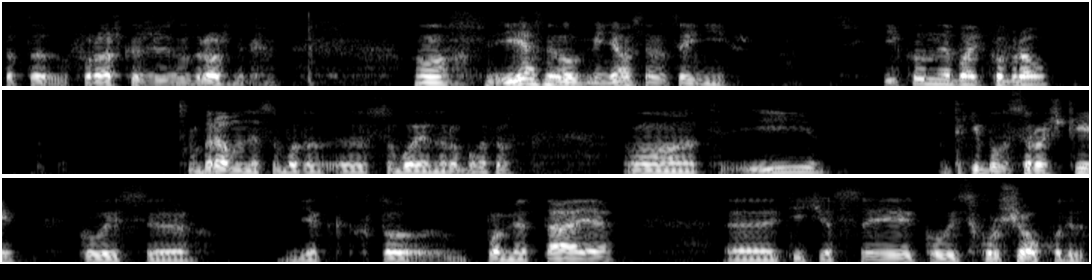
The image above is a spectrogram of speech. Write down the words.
Тобто фуражка железнодорожника. О, і я з ним обмінявся на цей ніж. І коли мене батько брав, брав мене суботу, е, з собою на роботу. От, і такі були сорочки колись, е, як хто пам'ятає, е, ті часи, колись Хрущов ходив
